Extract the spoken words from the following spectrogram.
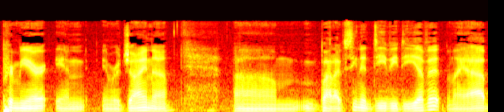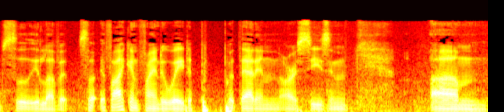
premiere in in Regina. Um, but I've seen a DVD of it, and I absolutely love it. So if I can find a way to p- put that in our season, um,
